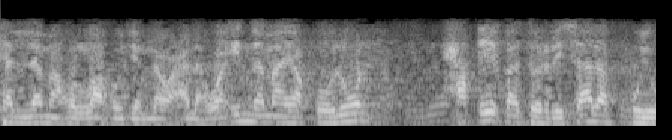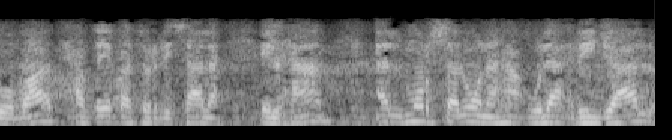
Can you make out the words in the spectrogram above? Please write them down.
كلمه الله جل وعلا. وإنما يقولون حقيقة الرسالة فيوضات حقيقة الرسالة إلهام. المرسلون هؤلاء رجال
